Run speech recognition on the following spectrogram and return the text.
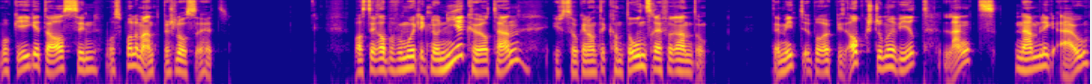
die gegen das sind, was das Parlament beschlossen hat. Was ihr aber vermutlich noch nie gehört habt, ist das sogenannte Kantonsreferendum. Damit über etwas abgestimmt wird, langt es nämlich auch,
